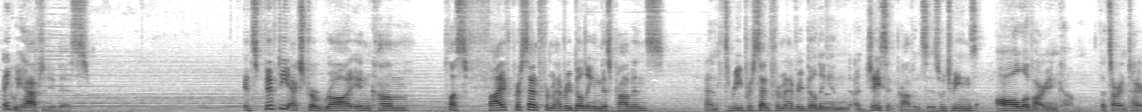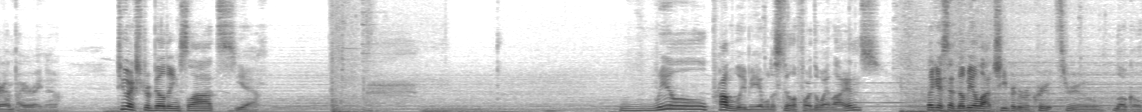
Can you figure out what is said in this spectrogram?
I think we have to do this. It's 50 extra raw income, plus 5% from every building in this province, and 3% from every building in adjacent provinces, which means all of our income. That's our entire empire right now. Two extra building slots, yeah. We'll probably be able to still afford the White Lions. Like I said, they'll be a lot cheaper to recruit through local.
